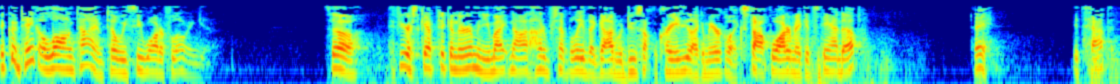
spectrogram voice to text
It could take a long time until we see water flowing again. So, if you're a skeptic in the room and you might not 100% believe that God would do something crazy like a miracle, like stop water, make it stand up, hey, it's happened.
